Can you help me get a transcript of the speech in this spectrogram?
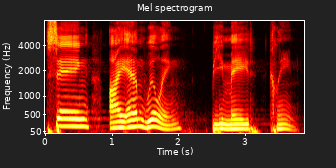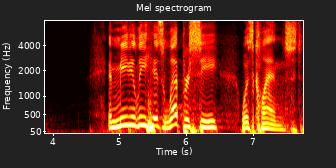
saying, I am willing, be made clean. Immediately his leprosy was cleansed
